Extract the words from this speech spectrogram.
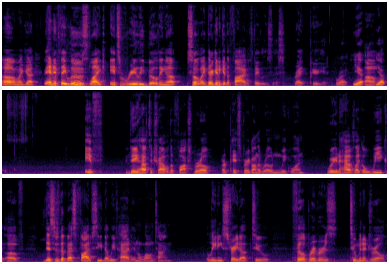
Oh my god! And if they lose, like it's really building up. So like they're gonna get the five if they lose this, right? Period. Right? Yeah. Um, yep. If they have to travel to Foxborough or Pittsburgh on the road in week one, we're gonna have like a week of this is the best five seed that we've had in a long time, leading straight up to Philip Rivers two minute drill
